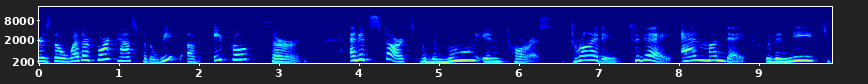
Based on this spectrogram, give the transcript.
is the weather forecast for the week of April 3rd. And it starts with the moon in Taurus, driving today and Monday with a need to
